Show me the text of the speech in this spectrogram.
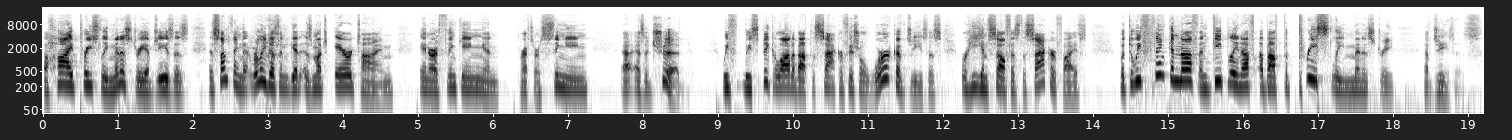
The high priestly ministry of Jesus is something that really doesn't get as much airtime in our thinking and perhaps our singing uh, as it should. We, we speak a lot about the sacrificial work of Jesus, where he himself is the sacrifice, but do we think enough and deeply enough about the priestly ministry of Jesus?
